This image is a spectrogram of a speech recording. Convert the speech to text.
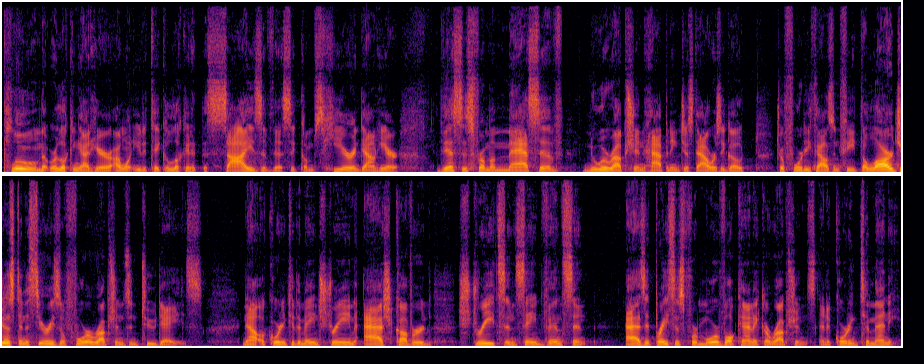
plume that we're looking at here, I want you to take a look at the size of this. It comes here and down here. This is from a massive new eruption happening just hours ago to 40,000 feet, the largest in a series of four eruptions in two days. Now, according to the mainstream, ash covered streets in St. Vincent as it braces for more volcanic eruptions. And according to many,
